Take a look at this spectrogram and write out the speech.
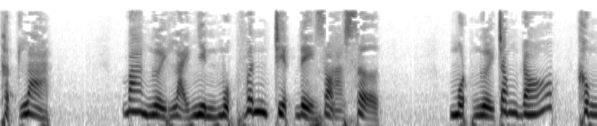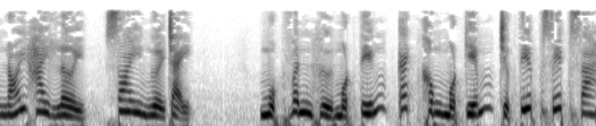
Thật là. Ba người lại nhìn mục vân triệt để dọa sợ. Một người trong đó không nói hai lời xoay người chạy. Mục vân hừ một tiếng cách không một kiếm trực tiếp giết ra.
